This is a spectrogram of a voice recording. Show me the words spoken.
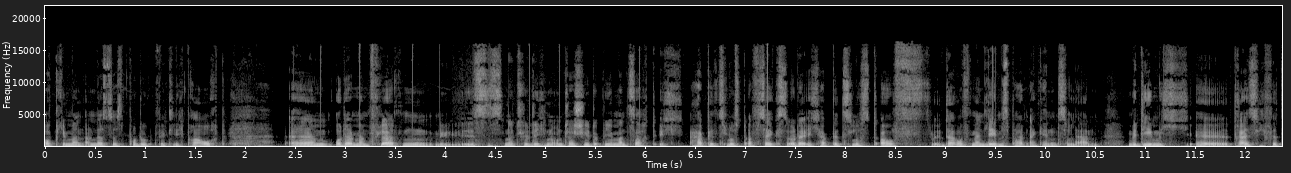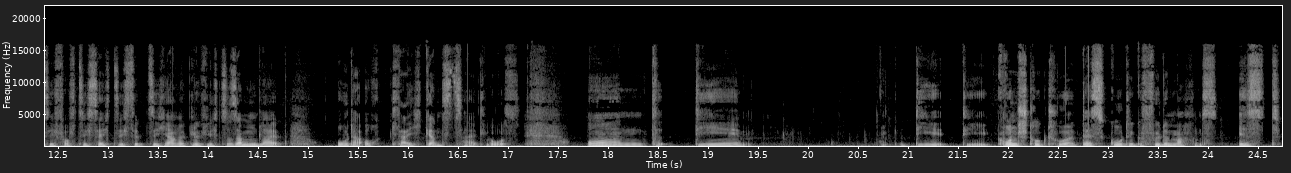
ob jemand anders das Produkt wirklich braucht. Ähm, oder beim Flirten ist es natürlich ein Unterschied, ob jemand sagt, ich habe jetzt Lust auf Sex oder ich habe jetzt Lust auf, darauf, meinen Lebenspartner kennenzulernen, mit dem ich äh, 30, 40, 50, 60, 70 Jahre glücklich zusammenbleibe. Oder auch gleich ganz zeitlos. Und die, die, die Grundstruktur des gute Gefühle machens ist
